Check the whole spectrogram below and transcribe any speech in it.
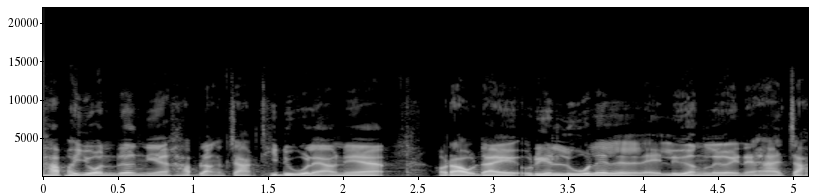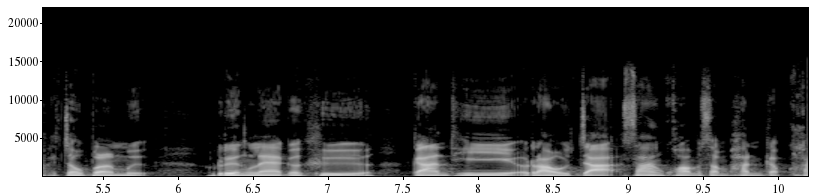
ภาพยนตร์เรื่องนี้ครับหลังจากที่ดูแล้วเนี่ยเราได้เรียนรู้หลาย ๆ เรื่องเลยนะฮะจากเจ้าปลาหมึก เรื่องแรกก็คือ การที่เราจะสร้างความสัมพันธ์กับใคร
